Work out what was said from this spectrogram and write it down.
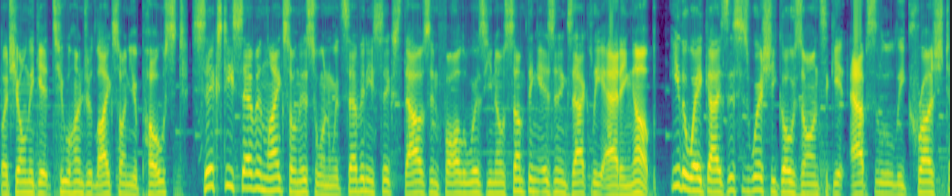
but you only get 200 likes on your post. 67 likes on this one with 76,000 followers, you know, something isn't exactly adding up. Either way, guys, this is where she goes on to get absolutely crushed,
